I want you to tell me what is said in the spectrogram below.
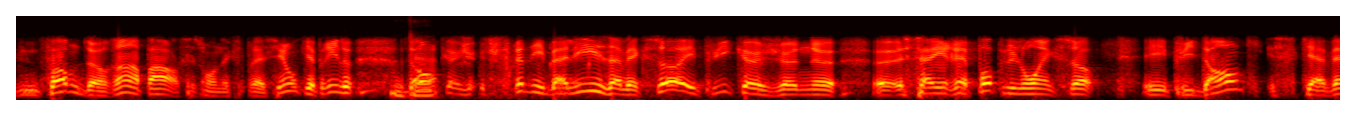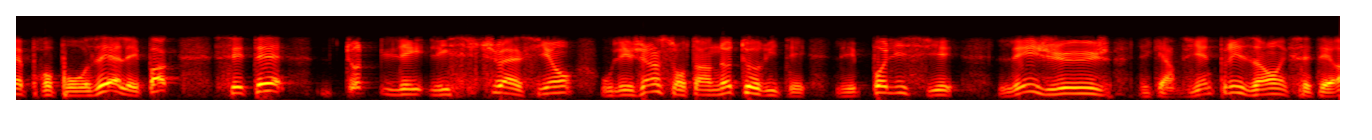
une forme de rempart, c'est son expression qui a pris. Là. Donc, je, ferais des balises avec ça et puis que je ne, euh, ça irait pas plus loin que ça. Et puis donc, ce qu'il avait proposé à l'époque, c'était toutes les, situations où les gens sont en autorité, les policiers, les juges, les gardiens de prison, etc.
